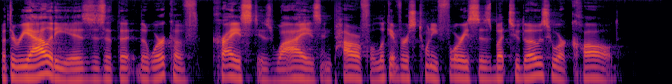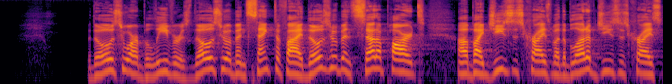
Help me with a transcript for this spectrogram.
But the reality is, is that the, the work of Christ is wise and powerful. Look at verse 24. He says, But to those who are called, those who are believers, those who have been sanctified, those who have been set apart uh, by Jesus Christ, by the blood of Jesus Christ,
